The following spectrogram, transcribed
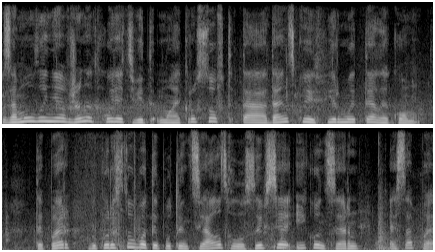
Замовлення вже надходять від Microsoft та данської фірми Telecom. Тепер використовувати потенціал зголосився і концерн SAP.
